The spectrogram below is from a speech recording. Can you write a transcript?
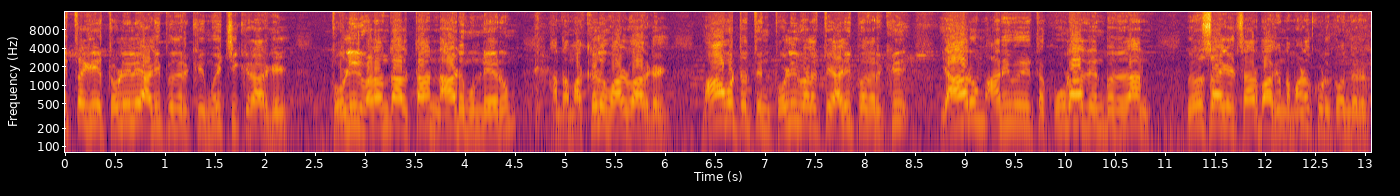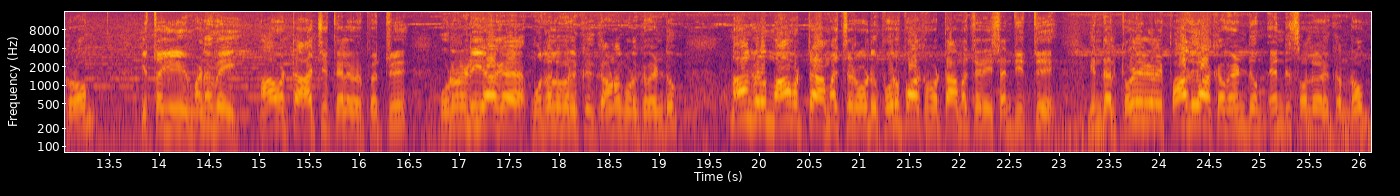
இத்தகைய தொழிலை அளிப்பதற்கு முயற்சிக்கிறார்கள். தொழில் வளர்ந்தால்தான் நாடு முன்னேறும். அந்த மக்களும் வாழ்வார்கள். மாவட்டத்தின் தொழில் வளத்தை அளிப்பதற்கு யாரும் அனுமதிக்கக்கூடாது என்பதுதான் விவசாயிகள் சார்பாக இந்த மனு கொடுக்க வந்திருக்கிறோம். இத்தகைய மனுவை மாவட்ட ஆட்சித்தலைவர் பெற்று உடனடியாக முதல்வருக்கு கவனம் கொடுக்க வேண்டும். நாங்களும் மாவட்ட அமைச்சரோடு பொறுப்பாக்கப்பட்ட அமைச்சரை சந்தித்து இந்த தொழில்களை பாதுகாக்க வேண்டும் என்று சொல்லவிருக்கின்றோம்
